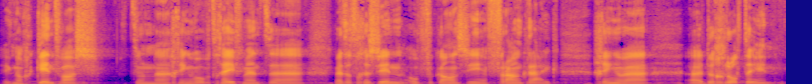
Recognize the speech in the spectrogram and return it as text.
ik nog kind was, toen uh, gingen we op het gegeven moment uh, met het gezin op vakantie in Frankrijk, gingen we de grotten in.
